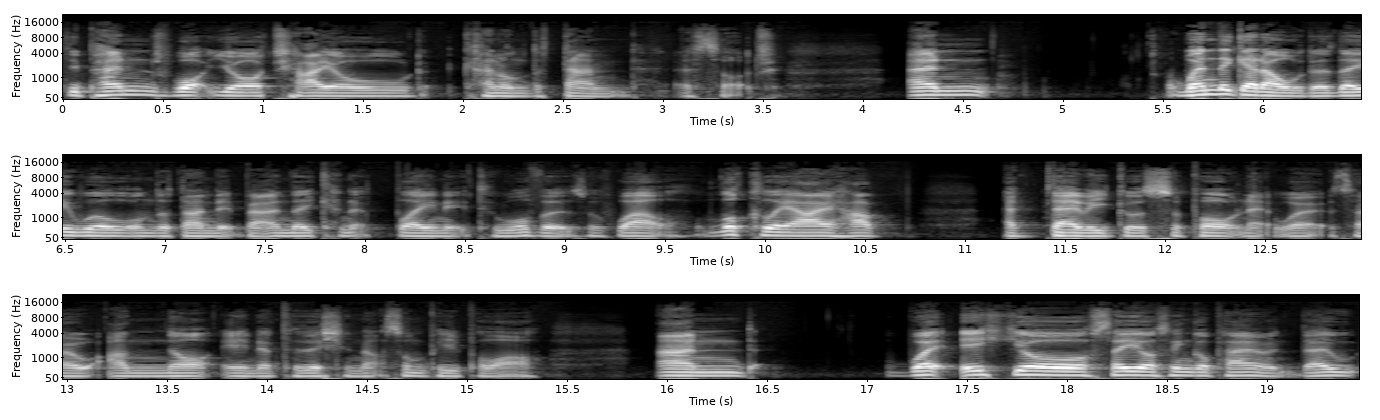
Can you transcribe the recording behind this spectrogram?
Depends what your child can understand as such. And when they get older, they will understand it better and they can explain it to others as well. Luckily, I have a very good support network, so I'm not in a position that some people are. And if you're, say, you're a single parent, those,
